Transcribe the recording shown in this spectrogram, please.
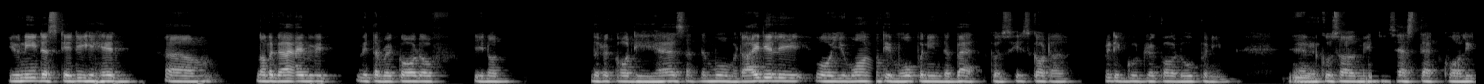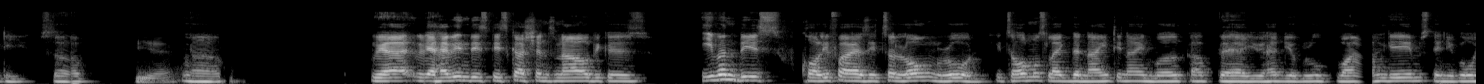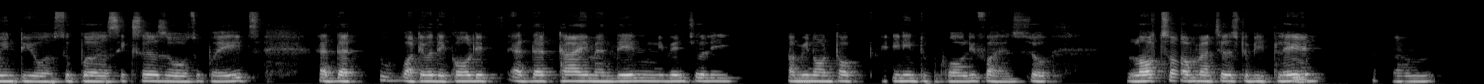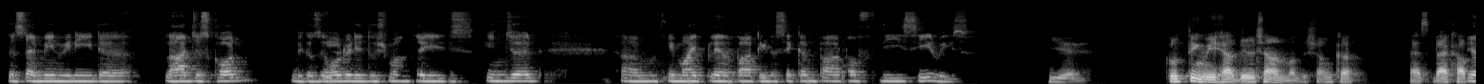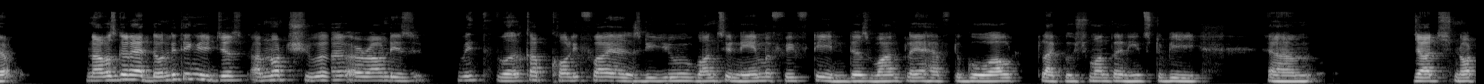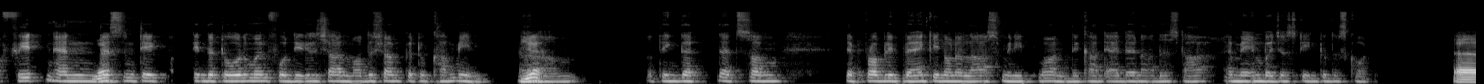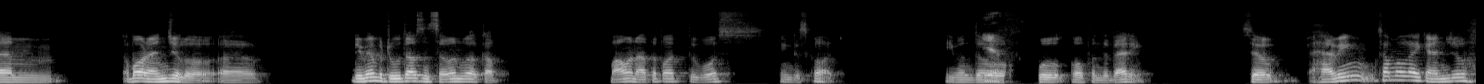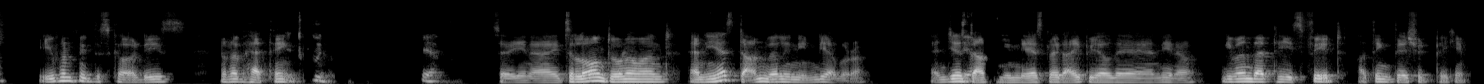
You need a steady head, um, not a guy with with a record of you know the record he has at the moment. Ideally, or you want him opening the bat because he's got a pretty good record opening, yeah. and Kusal Mendis has that quality. So yeah. Uh, we are we are having these discussions now because even these qualifiers, it's a long road. It's almost like the 99 World Cup where you had your group one games, then you go into your super sixes or super eights at that whatever they called it at that time, and then eventually coming on top getting into qualifiers. So lots of matches to be played. Mm. Um, does that mean we need a larger squad because yeah. already Dushmantha is injured. Um, he might play a part in the second part of the series. Yeah. Good thing we have Dilshan Madushanka as backup. Yeah. Now I was gonna add the only thing is just I'm not sure around is with World Cup qualifiers, do you once you name a 15, does one player have to go out like Dushmantha needs to be um judged not fit and yeah. doesn't take in the tournament for Dilshan Madushanka to come in. Yeah. Um, I think that that's some they're probably banking on a last minute one. They can't add another star, a member just into the squad. Um, about Angelo, uh, do you remember 2007 World Cup? Marvan Atapattu was in the squad, even though yeah. Full open the batting. So having someone like Angel, even with the squad, is not a bad thing. It's good. Yeah. So, you know, it's a long tournament and he has done well in India, bro. And he has yeah. done in India, has played IPL there. And, you know, given that he's fit, I think they should pick him.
